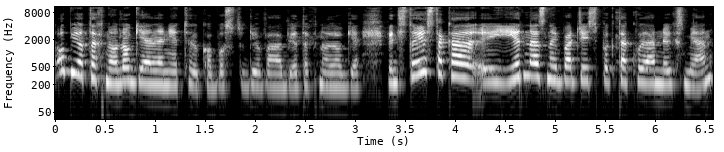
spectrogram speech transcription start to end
o biotechnologii, ale nie tylko, bo studiowała biotechnologię. Więc to jest taka y, jedna z najbardziej spektakularnych zmian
